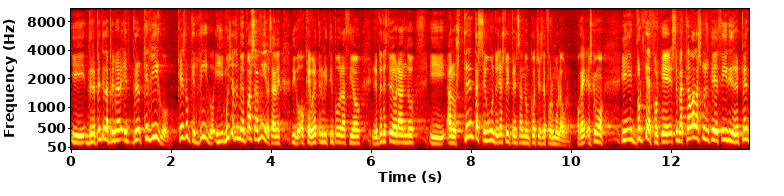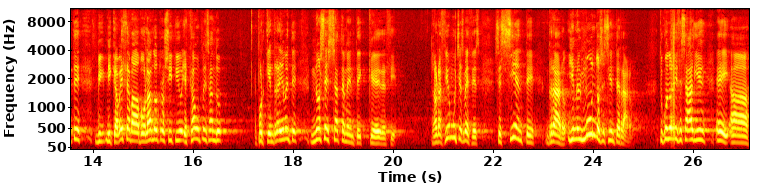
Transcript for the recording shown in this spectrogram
y de repente la primera, eh, ¿pero qué digo? ¿Qué es lo que digo? Y muchas veces me pasa a mí, o sea, me, digo, ok, voy a tener mi tiempo de oración, y de repente estoy orando, y a los 30 segundos ya estoy pensando en coches de Fórmula 1, ¿ok? Es como, ¿y por qué? Porque se me acaban las cosas que decir, y de repente mi, mi cabeza va volando a otro sitio, y acabo pensando, porque realmente no sé exactamente qué decir. La oración muchas veces se siente raro y en el mundo se siente raro. Tú cuando le dices a alguien, hey, ah,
